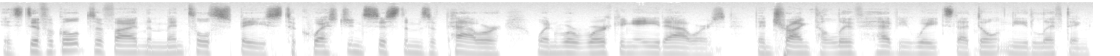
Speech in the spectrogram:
It's difficult to find the mental space to question systems of power when we're working eight hours, than trying to lift heavy weights that don't need lifting,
